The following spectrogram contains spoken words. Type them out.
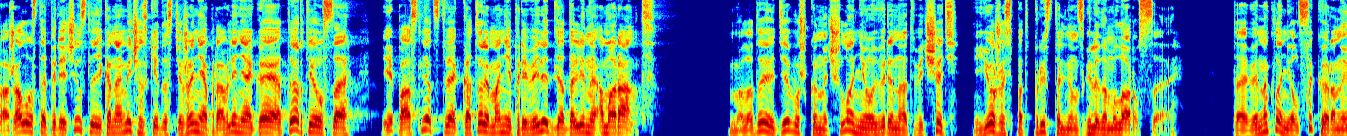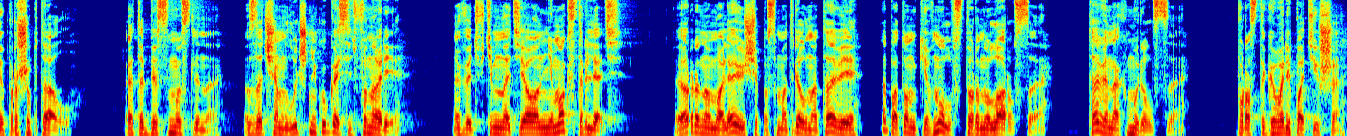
Пожалуйста, перечисли экономические достижения правления Гая Тертиуса и последствия, к которым они привели для долины Амарант». Молодая девушка начала неуверенно отвечать, ёжась под пристальным взглядом Ларуса. Тави наклонился к Эрону и прошептал. «Это бессмысленно. Зачем лучнику гасить фонари? Ведь в темноте он не мог стрелять». Эрон умоляюще посмотрел на Тави, а потом кивнул в сторону Ларуса. Тави нахмурился. «Просто говори потише.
